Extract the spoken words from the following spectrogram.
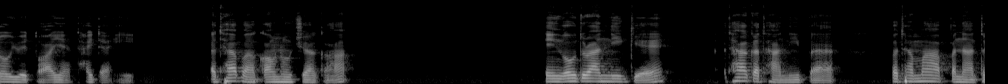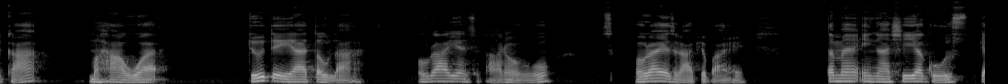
လုပ်၍သွားရန်ထိုက်တန်၏အထက်ပါကောင်းနှုတ်ချက်က အင်္ဂုတ္တရနိကေအထကထာနိပတ်ပထမပဏတကမဟာဝတ်ဒုတိယတုတ်လာဗုဒ္ဓရဲ့စကားတော်ကိုဗုဒ္ဓရဲ့စကားဖြစ်ပါတယ်တမန်အင်္ဂါ၈ရက်ကိုပြ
